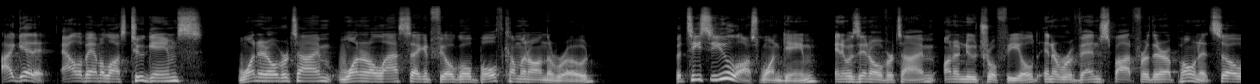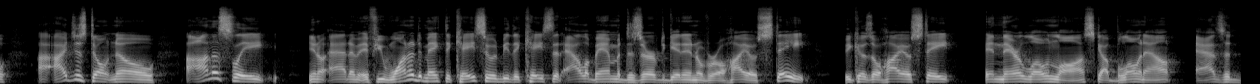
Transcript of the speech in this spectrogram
I get it. Alabama lost two games, one in overtime, one in a last second field goal, both coming on the road. But TCU lost one game, and it was in overtime on a neutral field in a revenge spot for their opponent. So I just don't know. Honestly, you know, Adam, if you wanted to make the case, it would be the case that Alabama deserved to get in over Ohio State because Ohio State, in their lone loss, got blown out as a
